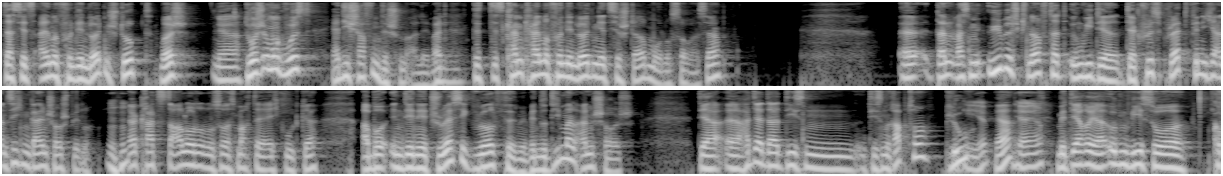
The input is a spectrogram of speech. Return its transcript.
dass jetzt einer von den Leuten stirbt, weißt Ja. du? hast immer gewusst, ja, die schaffen das schon alle, weil das, das kann keiner von den Leuten jetzt hier sterben oder sowas, ja. Äh, dann, was mir übelst genervt hat, irgendwie der, der Chris Pratt finde ich ja an sich einen geilen Schauspieler. Ja, gerade Star-Lord oder sowas macht er ja echt gut, gell? Aber in den Jurassic World-Filmen, wenn du die mal anschaust, der äh, hat ja da diesen, diesen Raptor, Blue, Yep. ja? Ja, ja. mit der er ja irgendwie so Kommunizieren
